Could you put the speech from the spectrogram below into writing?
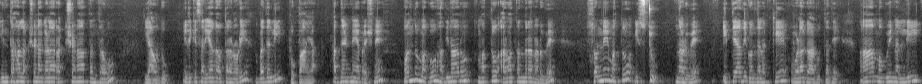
ಇಂತಹ ಲಕ್ಷಣಗಳ ರಕ್ಷಣಾ ತಂತ್ರವು ಯಾವುದು? ಇದಕ್ಕೆ ಸರಿಯಾದ ಉತ್ತರ ನೋಡಿ. ಬದಲಿ ಉಪಾಯ. ಹದಿನೆಂಟನೆಯ ಪ್ರಶ್ನೆ. ಒಂದು ಮಗು ಹದಿನಾರು ಮತ್ತು ಅರವತ್ತೊಂದರ ನಡುವೆ, ಸೊನ್ನೆ ಮತ್ತು ಇಷ್ಟು ನಡುವೆ ಇತ್ಯಾದಿ ಗೊಂದಲಕ್ಕೆ ಒಳಗಾಗುತ್ತದೆ. ಆ ಮಗುವಿನಲ್ಲಿ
